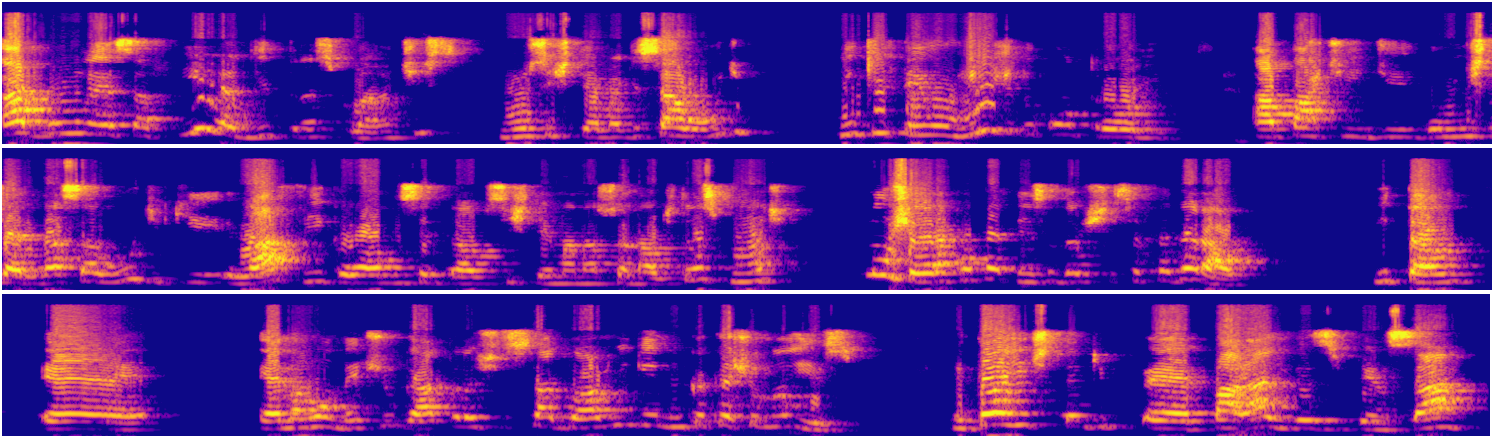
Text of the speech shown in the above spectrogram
Abula essa fila de transplantes no sistema de saúde, em que tem um rígido controle a partir de, do Ministério da Saúde, que lá fica o órgão central do Sistema Nacional de Transplantes, não gera competência da Justiça Federal. Então, é, é normalmente julgado pela justiça estadual ninguém nunca questionou isso. Então a gente tem que é, parar, às vezes, de pensar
